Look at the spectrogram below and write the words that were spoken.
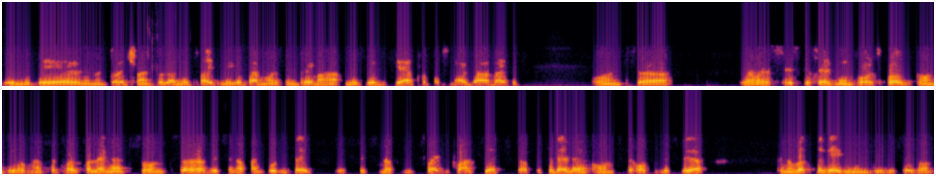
in der DL in Deutschland sogar in der zweiten Liga damals in Bremerhaven, es wird sehr professionell gearbeitet. Und äh, ja, es, es gefällt mir in Wolfsburg und ich habe meinen Vertrag verlängert und äh, wir sind auf einem guten Weg. Wir sitzen auf dem zweiten Platz jetzt auf der Tabelle und können was bewegen in dieser Saison.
